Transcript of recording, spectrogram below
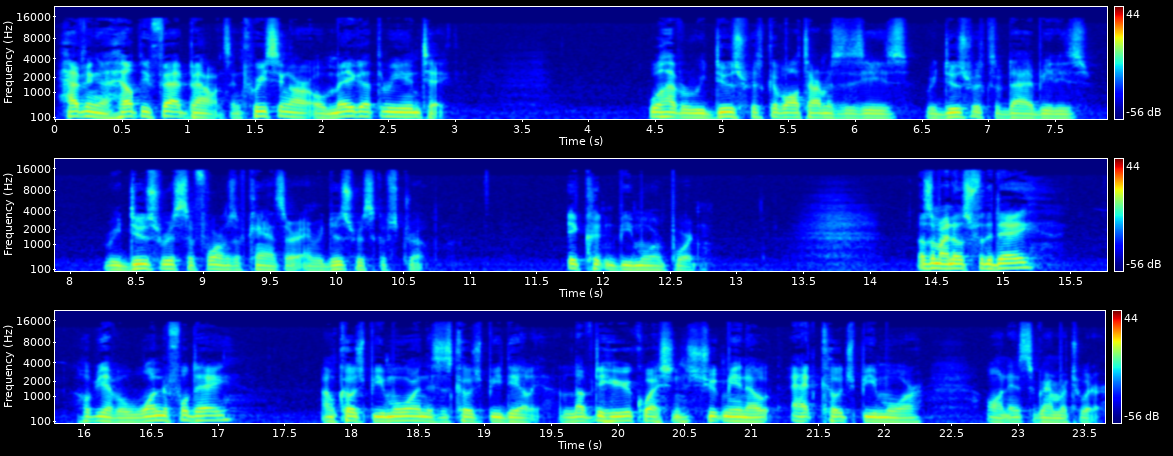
having a healthy fat balance, increasing our omega 3 intake, we'll have a reduced risk of Alzheimer's disease, reduced risk of diabetes, reduced risk of forms of cancer, and reduced risk of stroke. It couldn't be more important. Those are my notes for the day. I hope you have a wonderful day. I'm Coach B Moore, and this is Coach B Daily. I'd love to hear your questions. Shoot me a note at Coach B Moore on Instagram or Twitter.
